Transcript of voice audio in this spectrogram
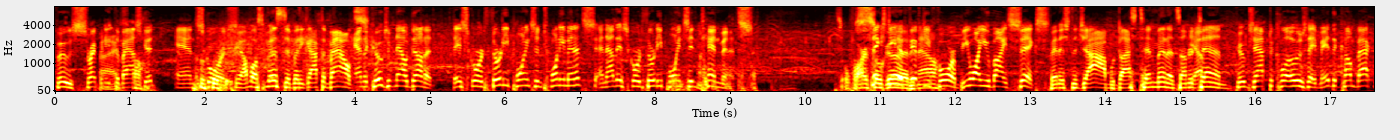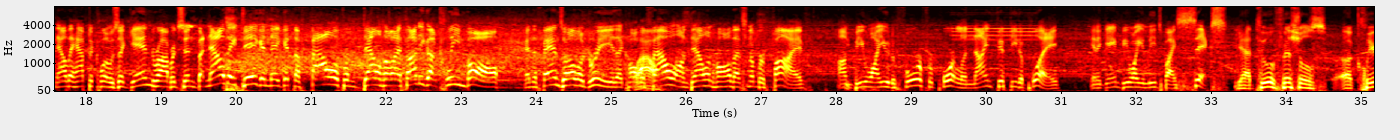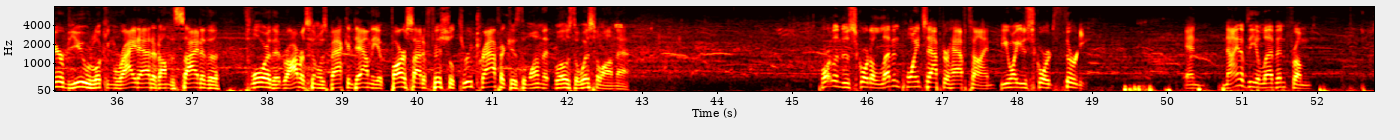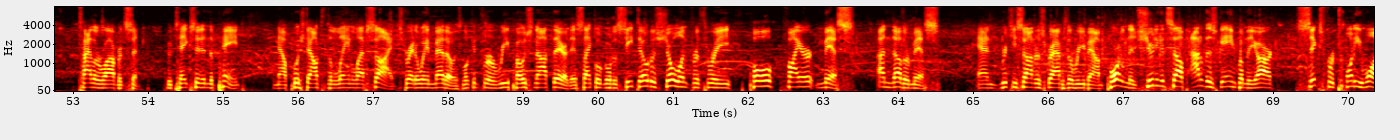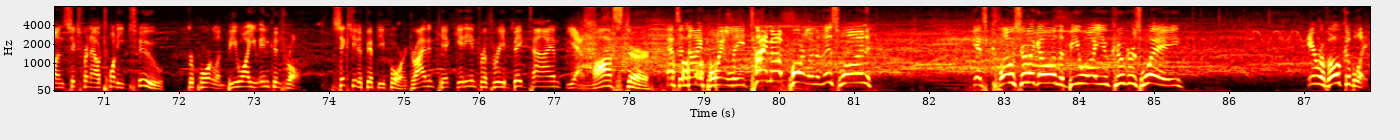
Foose right beneath nice. the basket. Oh and scores. he almost missed it, but he got the bounce. And the Cougs have now done it. They scored 30 points in 20 minutes, and now they've scored 30 points in 10 minutes. So far, 60 so good. to 54. BYU by six. Finished the job with last 10 minutes, under Yep. 10. Cougs have to close. They've made the comeback. Now they have to close again, Robertson. But now they dig and they get the foul from Dallin Hall. I thought he got clean ball, and the fans all agree. They call Wow. the foul on Dallin Hall. That's number five on BYU to four for Portland. 9.50 to play in a game BYU leads by six. You had two officials, a clear view looking right at it on the side of the floor that Robertson was backing down. The far side official through traffic is the one that blows the whistle on that. Portland has scored 11 points after halftime. BYU scored 30. And nine of the 11 from Tyler Robertson, who takes it in the paint. Now pushed out to the lane left side. Straight away Meadows looking for a repost, not there. This cycle Gorosito to Sjolund for three. Pull, fire, miss. Another miss. And Richie Saunders grabs the rebound. Portland is shooting itself out of this game from the arc. Six for 21, six for now 22 for Portland. BYU in control. 60 to 54. Drive and kick. Gideon for three. Big time. Yes. Monster. That's a nine point lead. Timeout Portland, and this one gets closer to going the BYU Cougars' way irrevocably.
